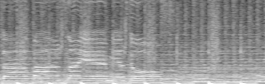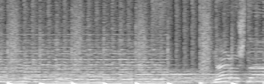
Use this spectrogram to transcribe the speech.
что-то важное между. Нарочно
